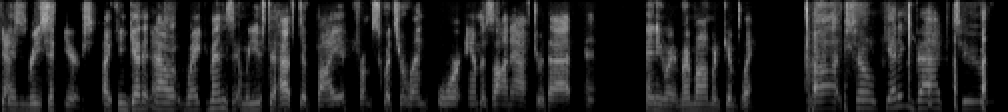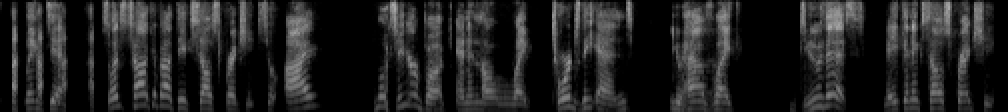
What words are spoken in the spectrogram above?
yes. in recent years. I can get it yes. now at Wegmans, and we used to have to buy it from Switzerland or Amazon after that. And Anyway, my mom would complain. Uh, so getting back to LinkedIn. So let's talk about the Excel spreadsheet. So I looked at your book and in the like towards the end, you have like, do this, make an Excel spreadsheet.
